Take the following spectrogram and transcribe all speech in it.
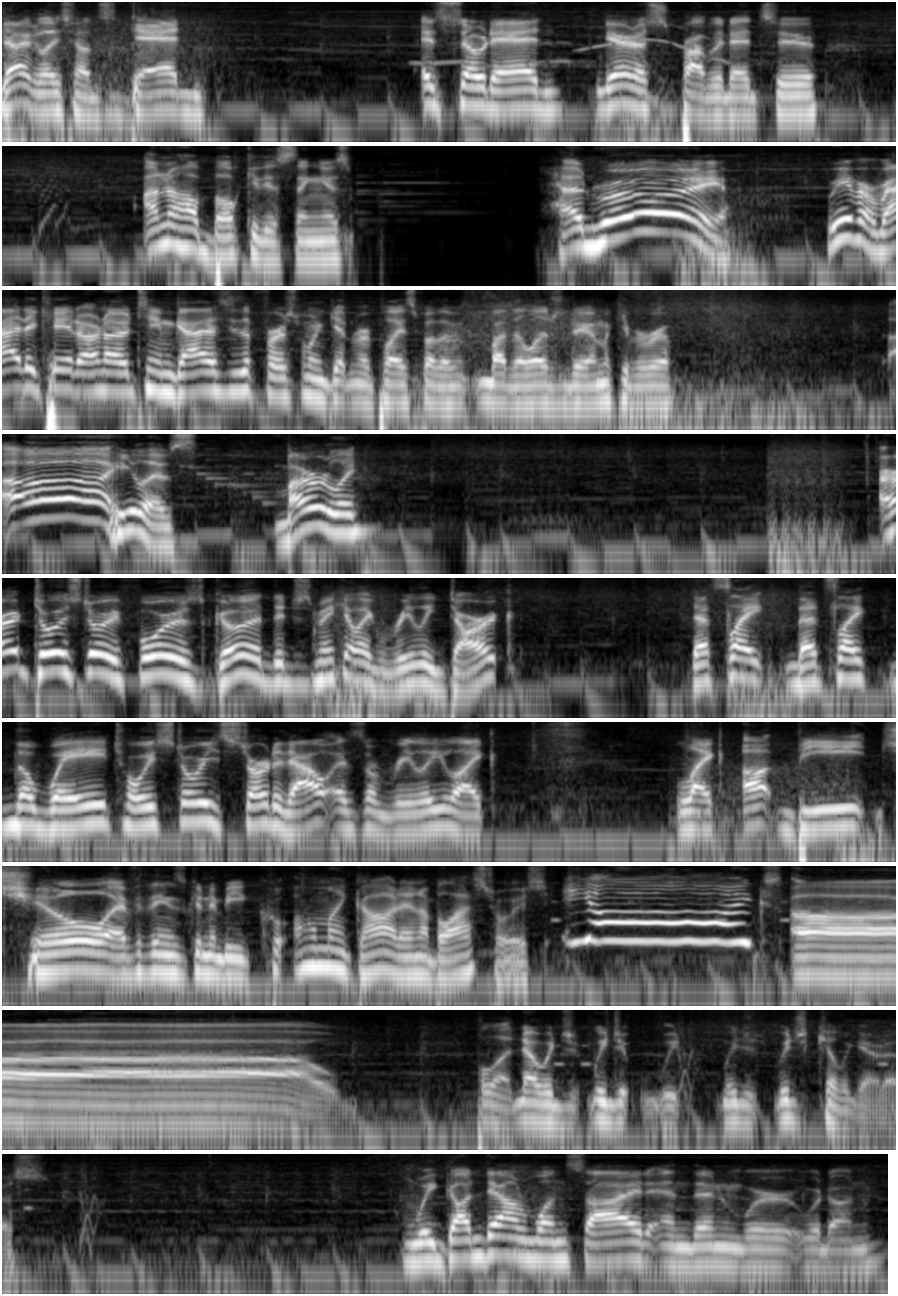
Yeah, Glaceon's dead. It's so dead. Gyarados is probably dead too. I don't know how bulky this thing is. Henry! We have Eradicate on our team, guys. He's the first one getting replaced by the by the legendary. I'm gonna keep it real. Ah, he lives. Barely. I heard Toy Story 4 is good. They just make it like really dark. That's like that's like the way Toy Story started out as a really like like upbeat, chill. Everything's gonna be cool. Oh my god, and a Blastoise. Yikes! Uh, blood. No, we just, we just, we we just, we just kill the Gyarados. We gun down one side and then we're we're done.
